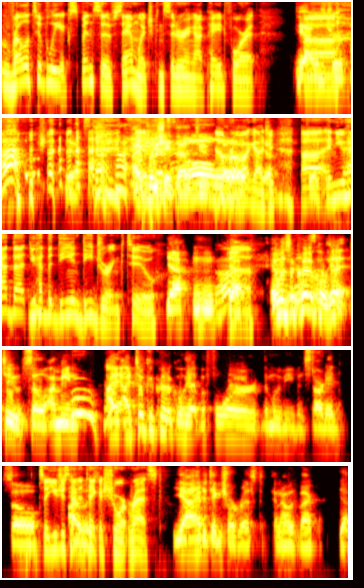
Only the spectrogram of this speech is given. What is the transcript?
relatively expensive sandwich considering i paid for it Yeah, Uh, that's true. Ah! Yeah. I appreciate that too. no Uh, problem i got yeah. you uh and you had that you had the d&d drink too Yeah. mhm. Oh. Yeah. uh, It was a critical hit too. So I mean, Woo. I, I took a critical hit before the movie even started. So so you just had I to take a short rest yeah, I had to take a short rest and I was back. Yeah.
